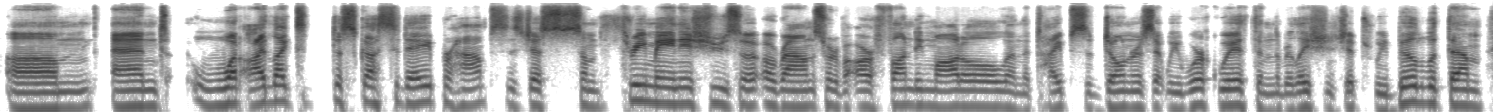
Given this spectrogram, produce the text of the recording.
Um, and what I'd like to discuss today perhaps is just some three main issues around sort of our funding model and the types of donors that we work with and the relationships we build with them,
